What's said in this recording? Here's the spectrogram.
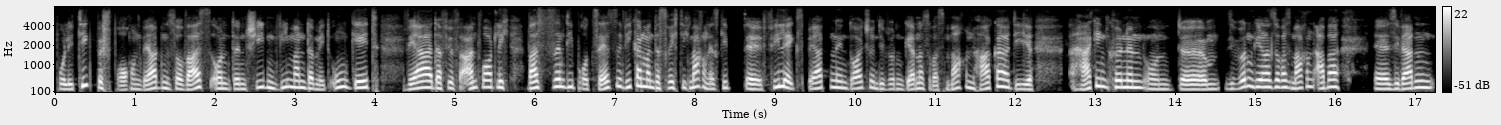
Politik besprochen werden, sowas, und entschieden, wie man damit umgeht, wer dafür verantwortlich, was sind die Prozesse, wie kann man das richtig machen. Es gibt äh, viele Experten in Deutschland, die würden gerne sowas machen, Hacker, die hacking können und äh, sie würden gerne sowas machen, aber äh, sie werden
